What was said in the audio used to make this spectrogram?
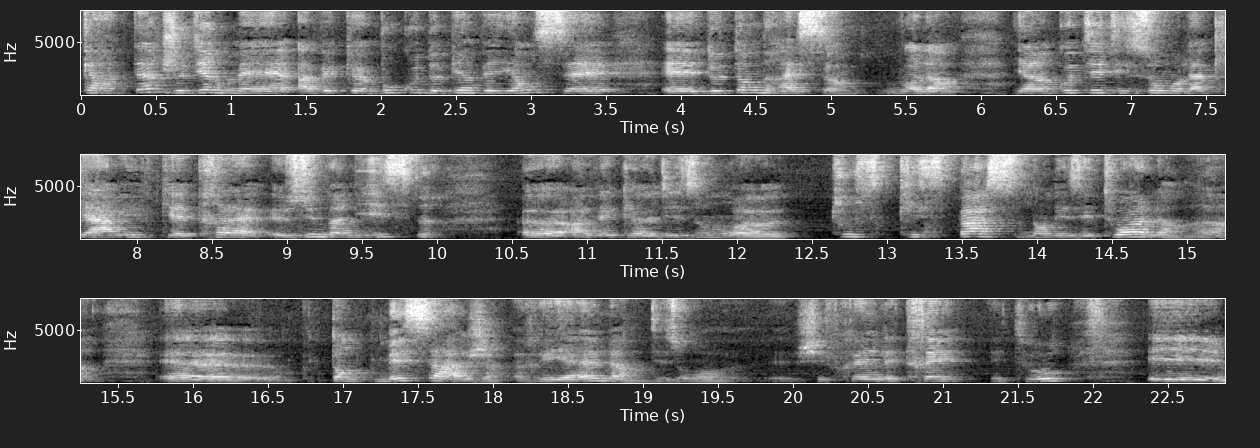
caractère, je veux dire, mais avec beaucoup de bienveillance et, de tendresse. Voilà, il y a un côté, disons, là qui arrive, qui est très humaniste, euh, avec, euh, disons, tout ce qui se passe dans les étoiles, hein, tant que message réel, disons, chiffré, traits et tout, et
